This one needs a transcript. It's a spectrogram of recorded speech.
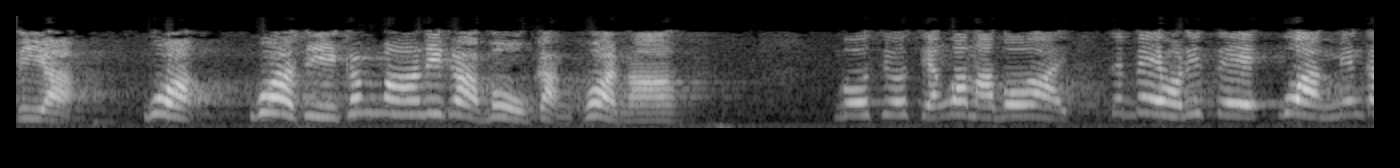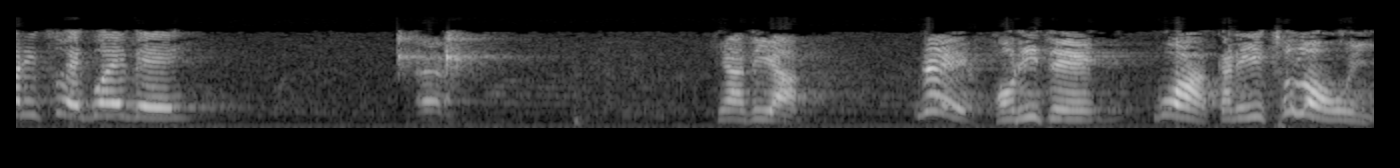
弟啊，我我是感觉你甲无共款啊。无相像我嘛无爱，这马互你坐，我也毋免甲你做买卖。兄弟啊，马互你坐，我甲你出路费，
